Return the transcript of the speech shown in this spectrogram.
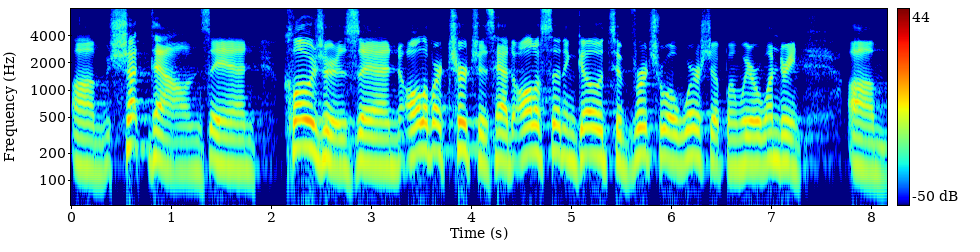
um, shutdowns and closures, and all of our churches had all of a sudden go to virtual worship when we were wondering, um,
